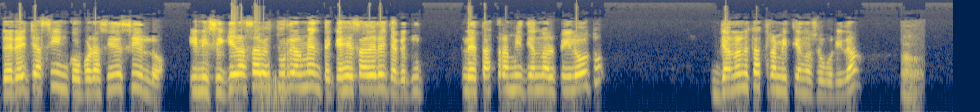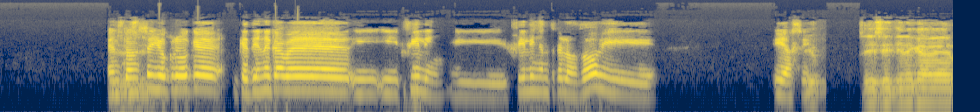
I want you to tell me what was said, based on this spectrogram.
derecha 5, por así decirlo, y ni siquiera sabes tú realmente qué es esa derecha que tú le estás transmitiendo al piloto, ya no le estás transmitiendo seguridad. Claro. Entonces sí. yo creo que, que tiene que haber y, y feeling, y feeling entre los dos y, y así. Sí. Sí, sí, tiene que haber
